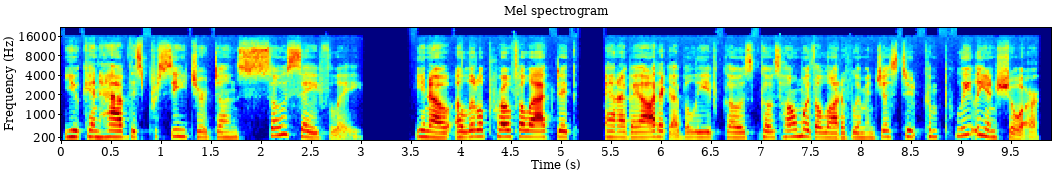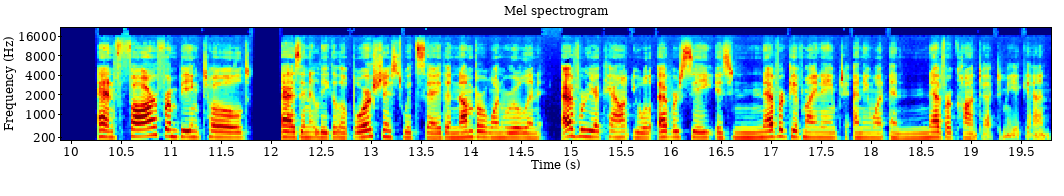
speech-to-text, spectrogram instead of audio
you can have this procedure done so safely. You know, a little prophylactic antibiotic, I believe, goes goes home with a lot of women just to completely ensure. And far from being told, as an illegal abortionist would say, the number one rule in every account you will ever see is never give my name to anyone and never contact me again.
